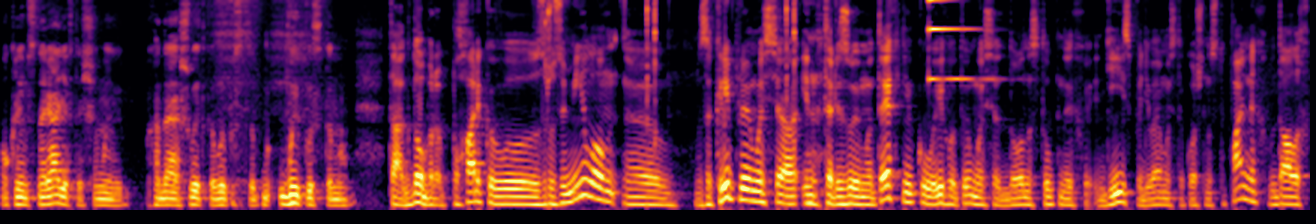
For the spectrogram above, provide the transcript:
окрім снарядів, те, що ми гадаю, швидко випустимо. Так, добре, по Харкову зрозуміло. Е, Закріплюємося, інвентаризуємо техніку і готуємося до наступних дій. Сподіваємось, також наступальних вдалих.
